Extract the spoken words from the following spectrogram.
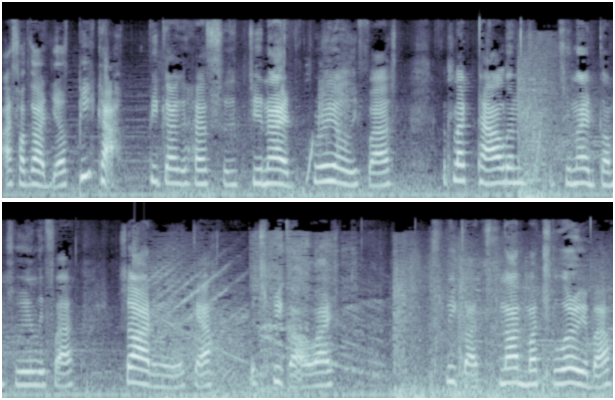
I forgot your Pika. Pika has its unite really fast. It's like talent. Its unite comes really fast. So I don't really care. It's Pika, alright? Pika, it's not much to worry about.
